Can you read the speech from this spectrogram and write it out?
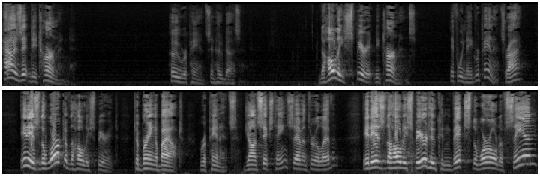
How is it determined who repents and who doesn't? The Holy Spirit determines if we need repentance, right? It is the work of the Holy Spirit to bring about repentance. John 16, 7 through 11. It is the Holy Spirit who convicts the world of sin,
